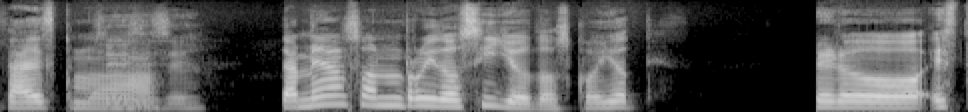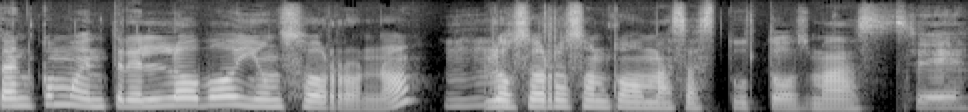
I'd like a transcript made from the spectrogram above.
¿sabes? Como Sí, sí, sí. también son ruidosillos los coyotes, pero están como entre el lobo y un zorro, ¿no? Los zorros son como más astutos, más... Sí.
